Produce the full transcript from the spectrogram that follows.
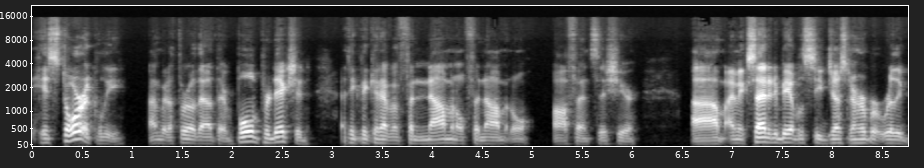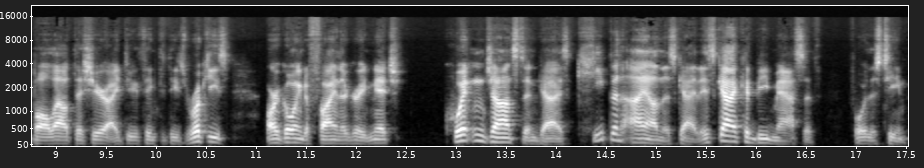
historically. I'm going to throw that out there. Bold prediction. I think they could have a phenomenal, phenomenal offense this year. Um, I'm excited to be able to see Justin Herbert really ball out this year. I do think that these rookies are going to find their great niche. Quentin Johnston, guys, keep an eye on this guy. This guy could be massive for this team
